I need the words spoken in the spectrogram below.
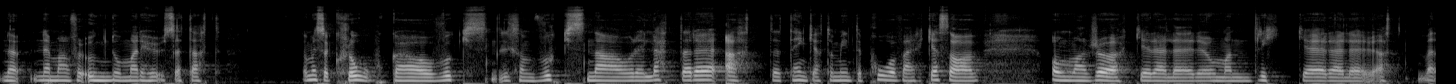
när, när man får ungdomar i huset att de är så kloka och vux, liksom vuxna och det är lättare att tänka att de inte påverkas av om man röker eller om man dricker. Eller att, men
